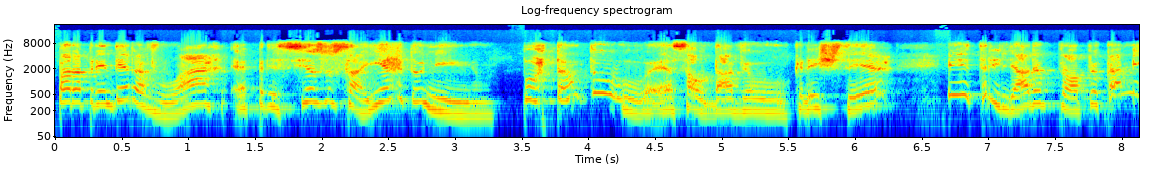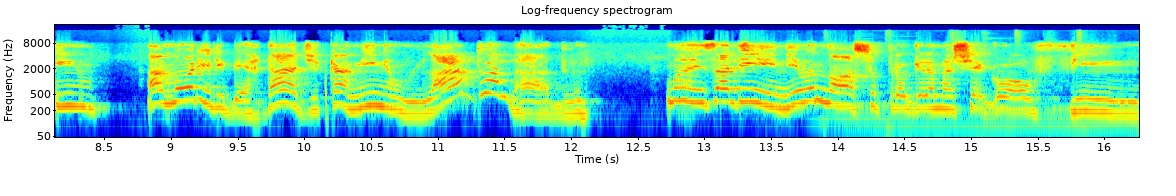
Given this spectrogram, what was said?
Para aprender a voar, é preciso sair do ninho. Portanto, é saudável crescer e trilhar o próprio caminho. Amor e liberdade caminham lado a lado. Mas, Aline, o nosso programa chegou ao fim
